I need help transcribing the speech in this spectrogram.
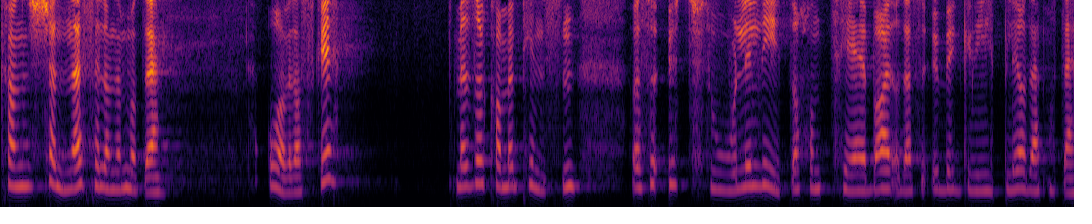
kan skjønne, selv om det på en måte overrasker. Men så kommer pinsen, og det er så utrolig lite håndterbar, og det er så ubegripelig, og det er på en måte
